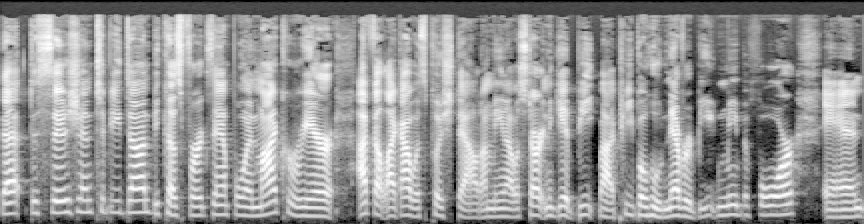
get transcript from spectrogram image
that decision to be done? Because, for example, in my career, I felt like I was pushed out. I mean, I was starting to get beat by people who never beaten me before, and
